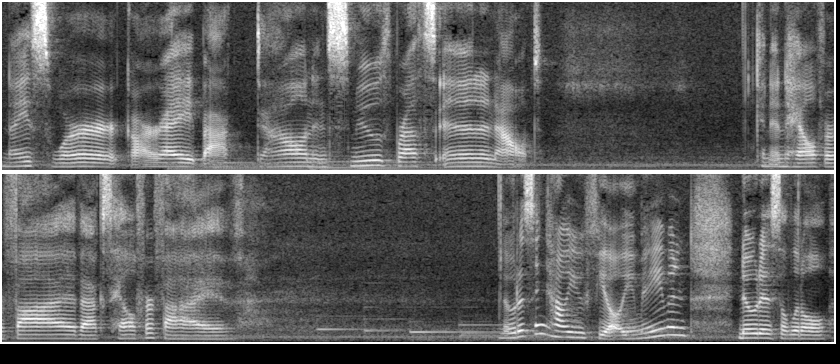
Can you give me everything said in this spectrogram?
Nice work. All right, back down and smooth breaths in and out. You can inhale for five, exhale for five. Noticing how you feel. You may even notice a little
